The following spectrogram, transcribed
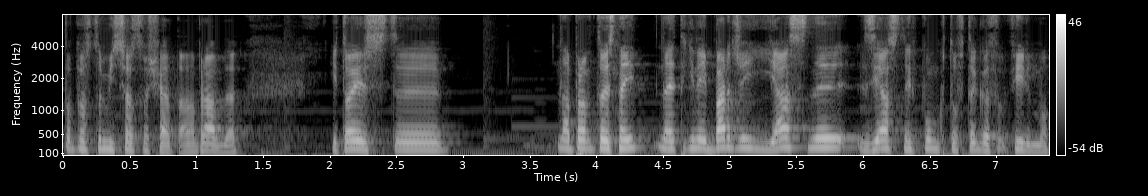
po prostu mistrzostwo świata, naprawdę. I to jest... y, Naprawdę to jest naj, naj, taki najbardziej jasny z jasnych punktów tego filmu.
